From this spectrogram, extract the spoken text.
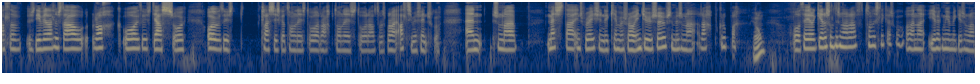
alltaf, veist, ég vil að hlusta á rock og veist, jazz og, og klassíska tónlist og rap tónlist og rap tónlist, bara allt sem ég finn, sko. En svona mesta inspirationi kemur frá Injury Reserve sem er svona rap grúpa já, og þau eru að gera svolítið svona rap tónlist líka, sko. Og þannig að ég fekk mjög mikið svona,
